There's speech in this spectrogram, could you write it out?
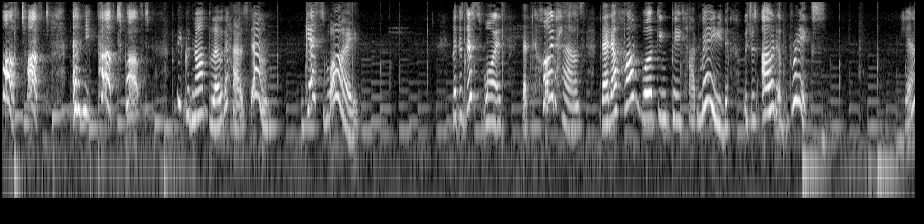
huffed, huffed, and he puffed, puffed, but he could not blow the house down. Guess why? Because this was the third house that a hard-working pig had made, which was out of bricks. Yeah?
